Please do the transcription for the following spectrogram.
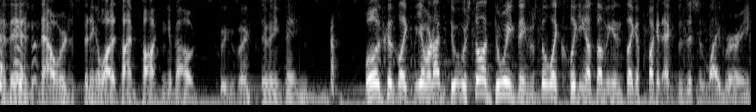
and then now we're just spending a lot of time talking about Doing things. doing things. Well, it's cuz like yeah, we're not do we're still not doing things. We're still like clicking on something and it's like a fucking exposition library.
